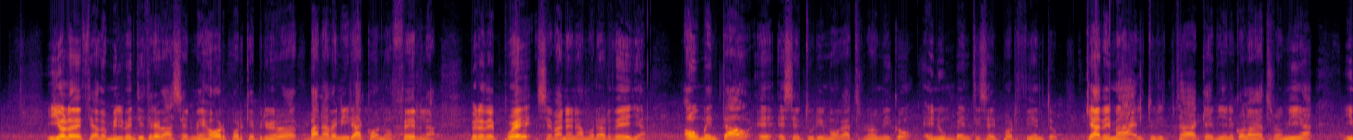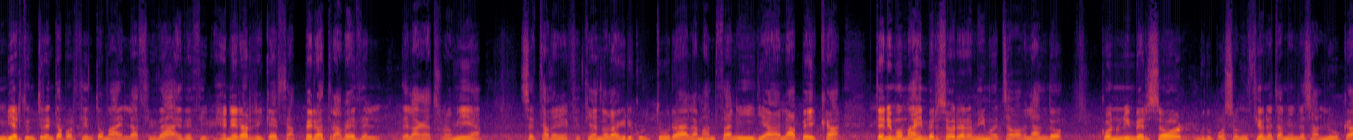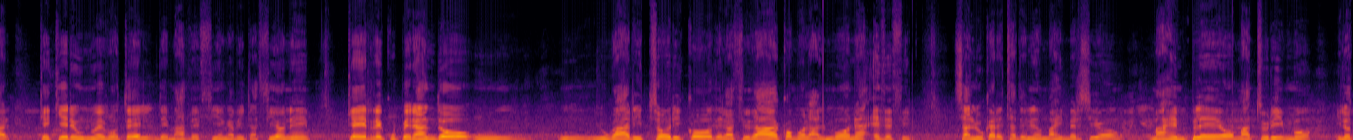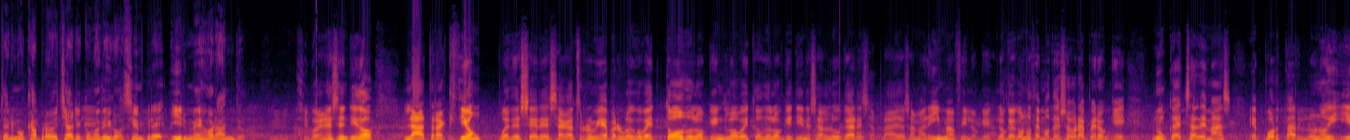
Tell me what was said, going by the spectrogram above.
Y yo lo decía, 2023 va a ser mejor porque primero van a venir a conocerla, pero después se van a enamorar de ella. Ha aumentado e-, ese turismo gastronómico en un 26%, que además el turista que viene con la gastronomía invierte un 30% más en la ciudad, es decir, genera riqueza, pero a través de la gastronomía se está beneficiando la agricultura, la manzanilla, la pesca. Tenemos más inversores. Ahora mismo estaba hablando con un inversor, Grupo Soluciones también de Sanlúcar, que quiere un nuevo hotel de más de 100 habitaciones, que recuperando un lugar histórico de la ciudad como la Almona. Es decir, Sanlúcar está teniendo más inversión, más empleo, más turismo y lo tenemos que aprovechar y como digo, siempre ir mejorando. Sí, pues en ese sentido, la atracción puede ser esa gastronomía, pero luego ve todo lo que engloba y todo lo que tiene Sanlúcar, esa playa, esa marisma, en fin, lo que, lo que conocemos de sobra, pero que nunca está de más exportarlo, ¿no? Y,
